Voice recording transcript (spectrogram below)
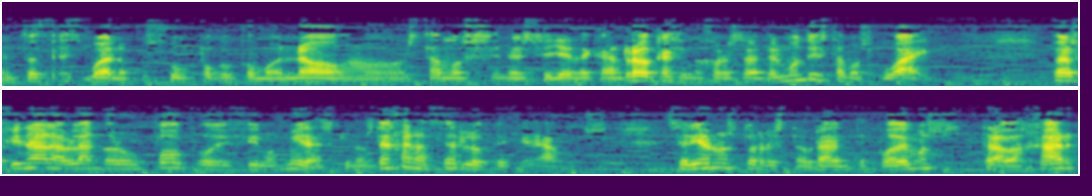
Entonces, bueno, pues fue un poco como no, estamos en el Seller de Can Roca, es el mejor restaurante del mundo y estamos guay. Al final, hablándolo un poco, decimos, mira, es que nos dejan hacer lo que queramos. Sería nuestro restaurante, podemos trabajar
